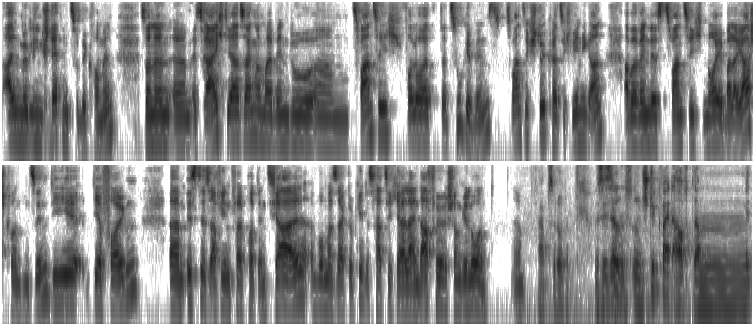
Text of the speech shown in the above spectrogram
allen möglichen Städten zu bekommen, sondern ähm, es reicht ja, sagen wir mal, wenn du ähm, 20 Follower dazu gewinnst, 20 Stück hört sich wenig an, aber wenn das 20 neue Balayage-Kunden sind, die dir folgen, ähm, ist es auf jeden Fall Potenzial, wo man sagt, okay, das hat sich ja allein dafür schon gelohnt. Ja. Absolut. Und es ist ja ein, ein Stück weit auch damit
